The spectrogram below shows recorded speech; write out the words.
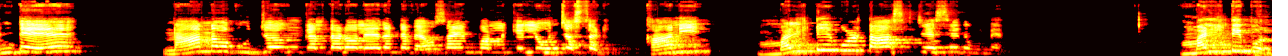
అంటే నాన్న ఒక ఉద్యోగంకి వెళ్తాడో లేదంటే వ్యవసాయం పనులకి వెళ్ళి వచ్చేస్తాడు. కానీ మల్టిపుల్ టాస్క్ చేసేది ఉమెన్ మల్టిపుల్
